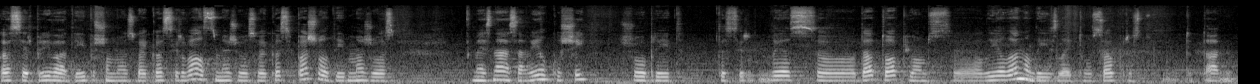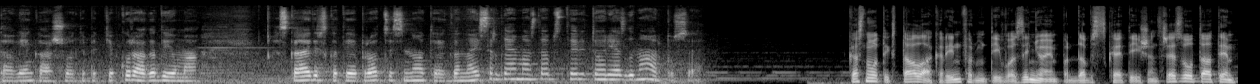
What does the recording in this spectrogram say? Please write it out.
kas ir privāti īpašumos, vai kas ir valsts mežos, vai kas ir pašvaldību mežos, mēs neesam vilkuši šobrīd. Tas ir liels datu apjoms, liela analīze, lai to saprastu. Tā, tā vienkāršoti, bet jebkurā gadījumā uh, Skaidrs, ka tie procesi notiek gan aizsargājumās dabas teritorijās, gan ārpusē. Kas notiks tālāk ar informatīvo ziņojumu par dabas skaitīšanas rezultātiem,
